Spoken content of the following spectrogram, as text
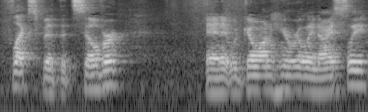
flex fit that's silver and it would go on here really nicely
